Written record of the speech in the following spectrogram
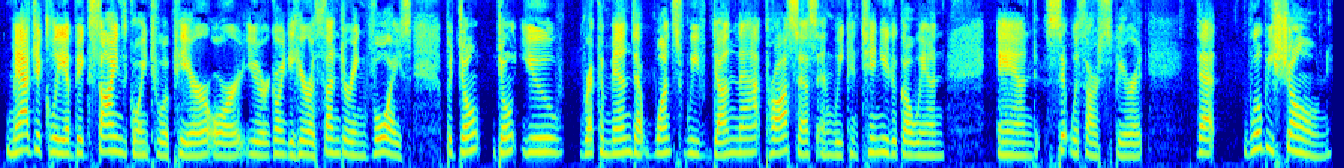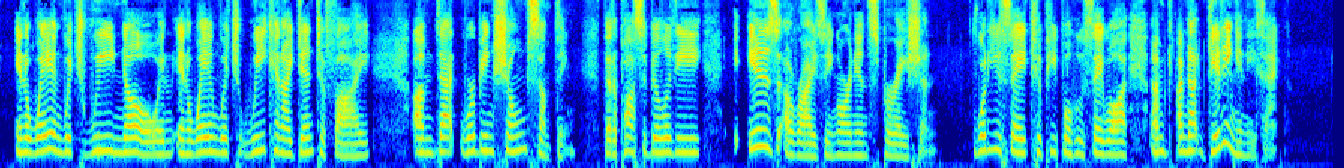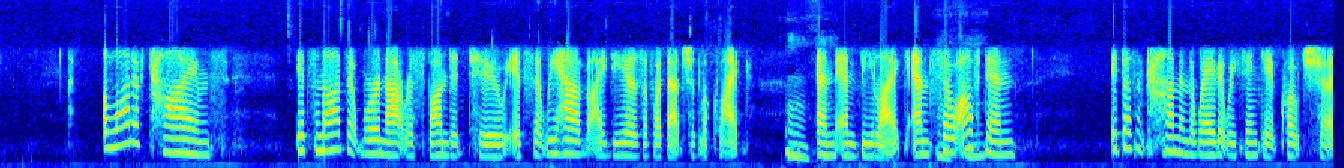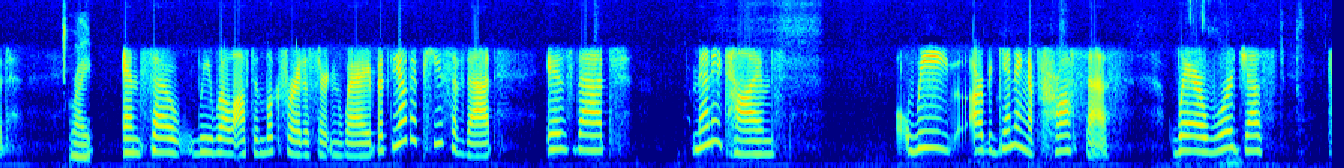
magically a big sign's going to appear or you're going to hear a thundering voice. But don't, don't you recommend that once we've done that process and we continue to go in and sit with our spirit, that will be shown in a way in which we know, in, in a way in which we can identify um, that we're being shown something, that a possibility is arising or an inspiration. What do you say to people who say, "Well, I, I'm I'm not getting anything"? A lot of times, it's not that we're not responded to; it's that we have ideas of what that should look like mm-hmm. and and be like. And so mm-hmm. often it doesn't come in the way that we think it quote should. Right. And so we will often look for it a certain way. But the other piece of that is that many times we are beginning a process where we're just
